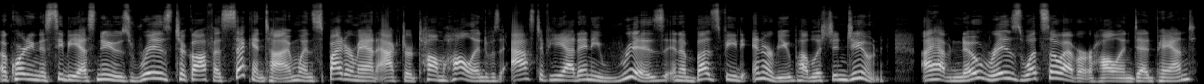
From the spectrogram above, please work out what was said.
According to CBS News, Rizz took off a second time when Spider Man actor Tom Holland was asked if he had any Rizz in a BuzzFeed interview published in June. I have no Rizz whatsoever, Holland deadpanned.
